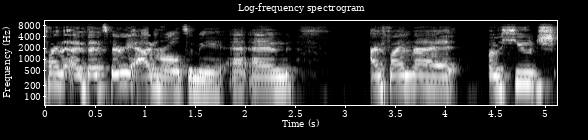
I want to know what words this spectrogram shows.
find that that's very admirable to me. And I find that a huge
